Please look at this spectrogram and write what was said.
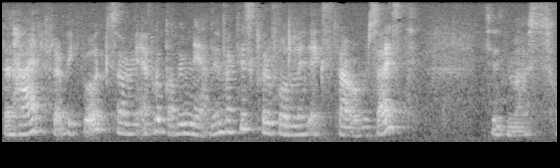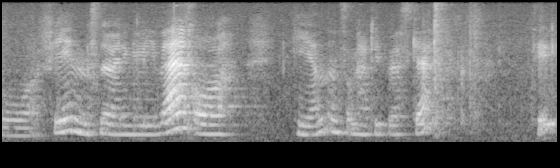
Den her fra Big Book, som jeg plukket opp i medium faktisk, for å få den litt ekstra oversized. Synes den var så fin, med snøring i livet, og igjen en sånn her type veske til.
